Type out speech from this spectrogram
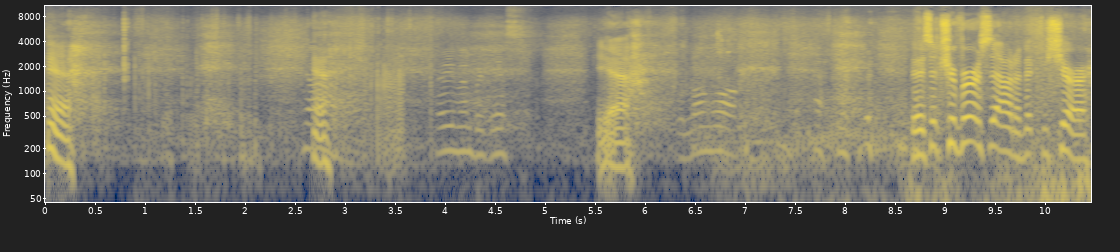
Yeah. No, Yeah. I remember this. Yeah. The long walk. There's a traverse out of it for sure.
